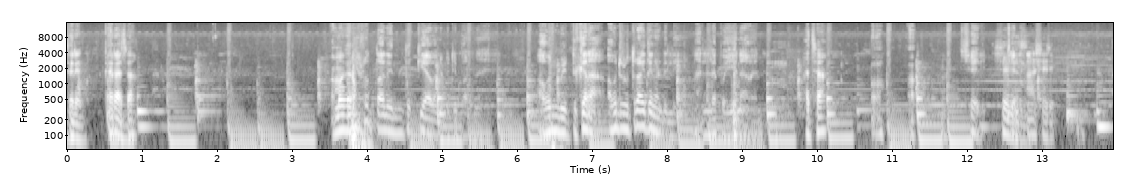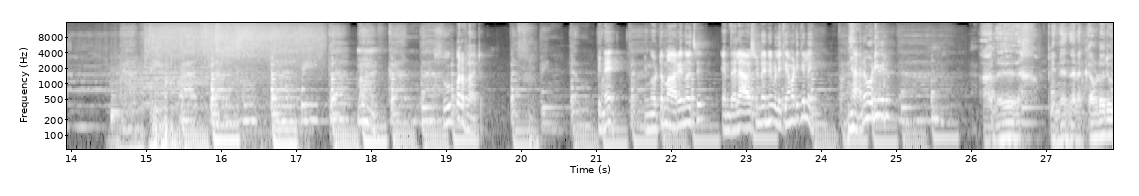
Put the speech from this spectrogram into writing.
ശരി കയറാച്ചാ അമ്മ താൻ എന്തൊക്കെയാ അവനെ പറ്റി പറഞ്ഞേ? അവൻ മിടുക്കനാ. അവന്റെ ഒരു ഉത്തരവാദിത്തം കണ്ടില്ലേ? നല്ല പയ്യനവൻ അച്ഛാ ശരി. ശരി ആ ശരി. Super flat. പിന്നെ ഇങ്ങോട്ട് മാറിയെന്ന് വെച്ച് എന്തായാലും ആവശ്യം എന്നെ വിളിക്കാൻ മടിക്കില്ലേ? ഞാൻ ഓടി വരും. അത് പിന്നെ നിനക്ക് അവിടെ ഒരു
